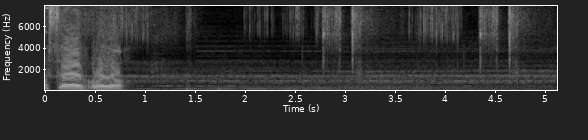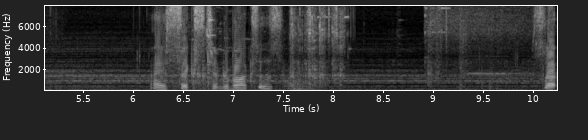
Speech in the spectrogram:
I still have oil. I have six tinder boxes? So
